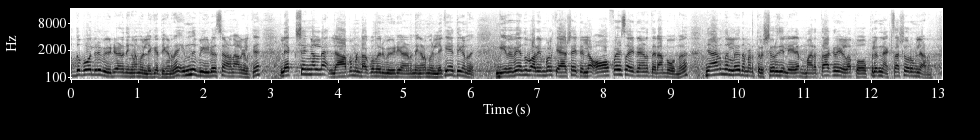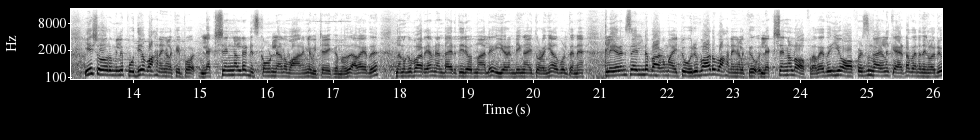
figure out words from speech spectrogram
അതുപോലൊരു വീഡിയോ ആണ് നിങ്ങളുടെ മുന്നിലേക്ക് എത്തിക്കുന്നത്. ഇന്ന് വീഡിയോസ് കാണുന്ന ആളുകൾക്ക് ലക്ഷങ്ങളുടെ ലാഭം ഉണ്ടാക്കുന്ന ഒരു വീഡിയോ ആണ് നിങ്ങളുടെ മുന്നിലേക്ക് എത്തിക്കുന്നത്. ഗിവ് അവേ എന്ന് പറയുമ്പോൾ ക്യാഷ് ആയിട്ടല്ല ഓഫേഴ്സ് ആയിട്ടാണ് തരാൻ പോകുന്നത്. ഞാനെന്നുള്ളത് നമ്മുടെ തൃശ്ശൂർ ജില്ലയിലെ മരത്താക്കരയുള്ള പോപ്പുലർ നെക്സ ഷോറൂമിലാണ് ഈ ഷോറൂമിൽ പുതിയ വാഹനങ്ങൾക്ക് ഇപ്പോൾ ലക്ഷങ്ങളുടെ ഡിസ്കൗണ്ടിലാണ് വാഹനങ്ങൾ വിറ്റഴിക്കുന്നത്. അതായത് നമുക്കിപ്പോൾ അറിയാം രണ്ടായിരത്തി ഇരുപത്തിനാല് ഇയർ എൻഡിംഗ് ആയി തുടങ്ങി. അതുപോലെ തന്നെ ക്ലിയറൻസ് സെയിലിന്റെ ഭാഗമായിട്ട് ഒരുപാട് വാഹനങ്ങൾക്ക് ലക്ഷങ്ങളുടെ ഓഫർ അതായത് ഈ ഓഫേഴ്സും കാര്യങ്ങളും കേട്ടാൽ തന്നെ നിങ്ങളൊരു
